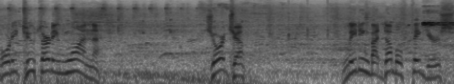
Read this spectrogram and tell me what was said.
42-31. Georgia leading by double figures.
